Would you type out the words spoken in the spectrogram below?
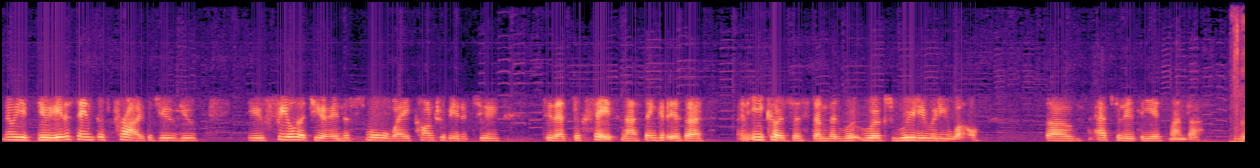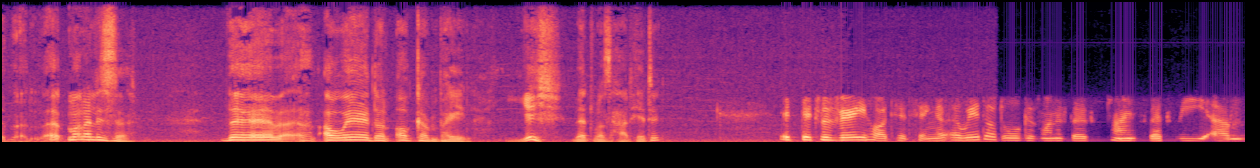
know, you, you get a sense of pride because you you you feel that you in a small way contributed to to that success. And I think it is a an ecosystem that w- works really really well. So absolutely yes, Mandla. Uh, uh, Monalisa, the aware.org campaign Yeesh, that was hard hitting. It, it was very hard hitting. Aware.org is one of those clients that we, um,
